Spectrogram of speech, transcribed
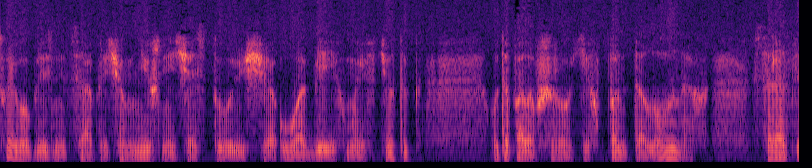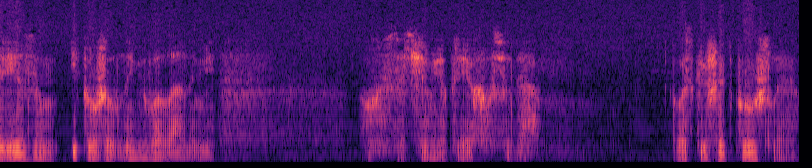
своего близнеца, причем нижняя часть туловища у обеих моих теток утопала в широких панталонах, с разрезом и кружевными воланами. Ой, зачем я приехал сюда? Воскрешать прошлое,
